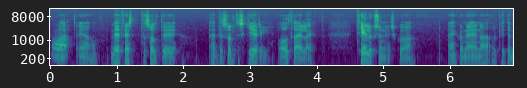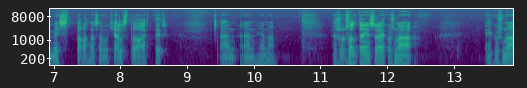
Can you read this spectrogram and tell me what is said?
Og Ma, já, mér finnst þetta svolítið þetta er svolítið skeri óþægilegt. Tilugsunni sko einhvern veginn að þú getur mist bara það sem þú helst á eftir. En, en hérna það er svo- svolítið eins og eitthvað svona eitthvað svona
